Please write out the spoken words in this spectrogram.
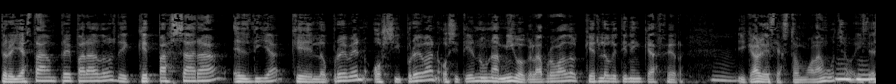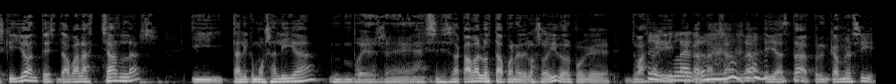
pero ya estaban preparados de qué pasará el día que lo prueben, o si prueban, o si tienen un amigo que lo ha probado, qué es lo que tienen que hacer. Y claro, decía, esto mola mucho. Y dice, es que yo antes daba las charlas y tal y como salía, pues eh, se sacaban los tapones de los oídos, porque vas ahí, claro. pegas la charla y ya está. Pero en cambio así,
